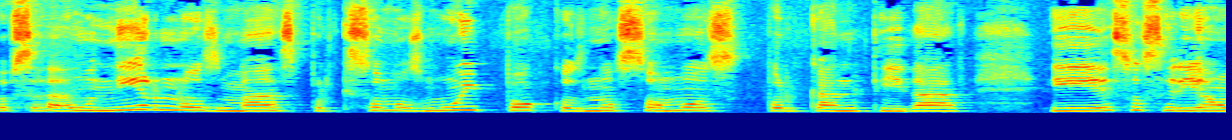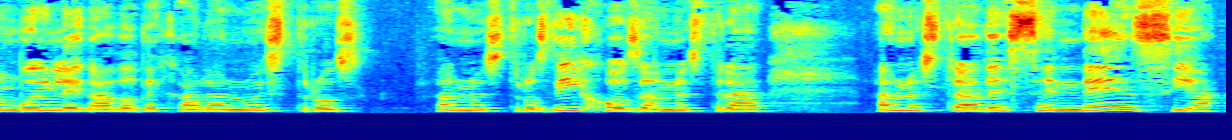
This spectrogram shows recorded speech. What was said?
o sea, unirnos más porque somos muy pocos, no somos por cantidad y eso sería un buen legado dejar a nuestros a nuestros hijos, a nuestra a nuestra descendencia,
